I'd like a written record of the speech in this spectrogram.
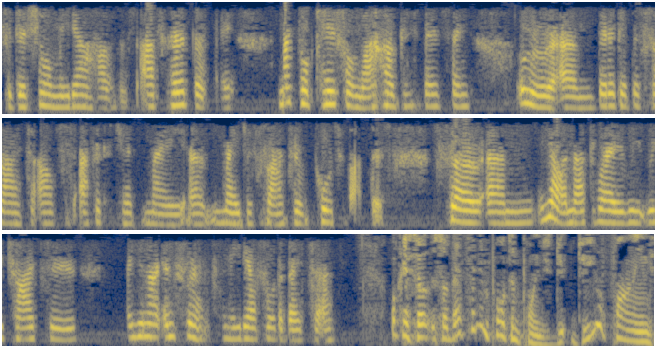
traditional media houses, I've heard that they might be careful now because they think, ooh, um, better get this right, else Africa Check may, uh, may just try to report about this. So, um, yeah, in that way we, we try to, you know, influence media for the better. Okay, so so that's an important point. Do, do you find,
